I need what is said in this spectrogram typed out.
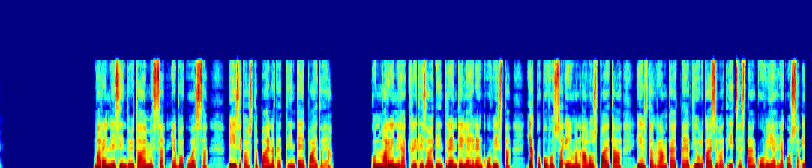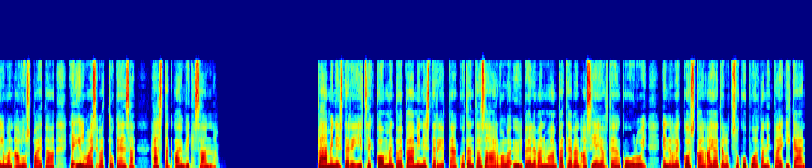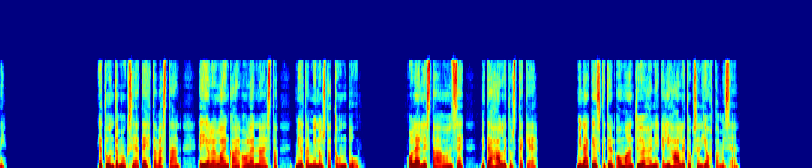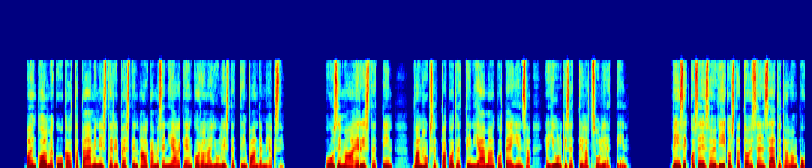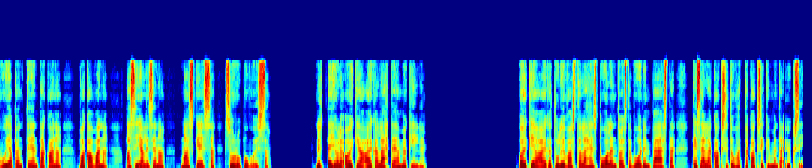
Marin esiintyi taimessa ja vokuessa, viisikosta painatettiin teepaitoja. Kun Marinia kritisoitiin Trendilehden kuvista, jakkupuvussa ilman aluspaitaa, Instagram-käyttäjät julkaisivat itsestään kuvia jakussa ilman aluspaitaa ja ilmaisivat tukensa, hashtag I'm with Sanna. Pääministeri itse kommentoi pääministeriöttään kuten tasa-arvolla ylpeilevän maan pätevän asiajohtajan kuului, en ole koskaan ajatellut sukupuoltani tai ikääni ja tuntemuksia tehtävästään, ei ole lainkaan olennaista, miltä minusta tuntuu. Oleellista on se, mitä hallitus tekee. Minä keskityn omaan työhöni eli hallituksen johtamiseen. Vain kolme kuukautta pääministeripestin alkamisen jälkeen korona julistettiin pandemiaksi. Uusimaa eristettiin, vanhukset pakotettiin jäämään koteihinsa ja julkiset tilat suljettiin. Viisikko seisoi viikosta toiseen säätytalon puhujapönttöjen takana, vakavana, asiallisena, maskeessa, surupuvuissa. Nyt ei ole oikea aika lähteä mökille. Oikea aika tuli vasta lähes puolentoista vuoden päästä, kesällä 2021.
